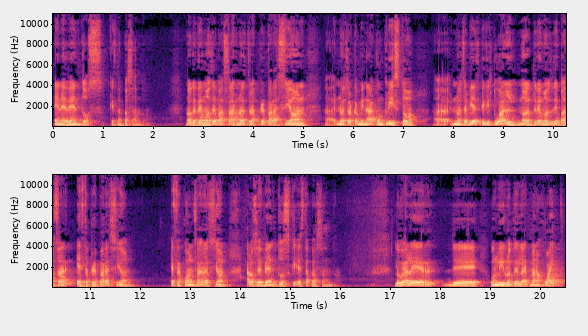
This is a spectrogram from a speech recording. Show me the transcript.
en eventos que están pasando. No debemos de basar nuestra preparación, uh, nuestra caminar con Cristo, ah, nuestra vida espiritual, no debemos de basar esta preparación, esta consagración a los eventos que está pasando. Lo voy a leer de un libro de la hermana White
